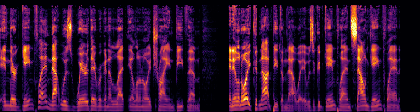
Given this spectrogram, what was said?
in their game plan, that was where they were going to let Illinois try and beat them. And Illinois could not beat them that way. It was a good game plan, sound game plan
